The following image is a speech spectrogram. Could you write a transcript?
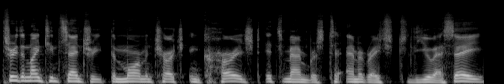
Through the 19th century, the Mormon Church encouraged its members to emigrate to the USA.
